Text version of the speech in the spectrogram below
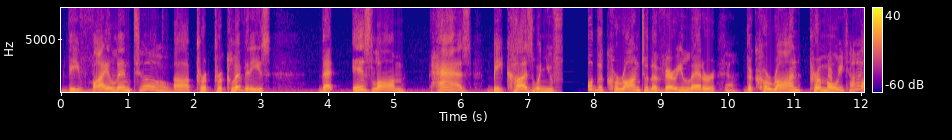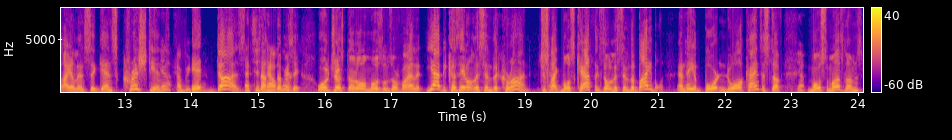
the violent No. uh, pro- proclivities that Islam has, because when you the Quran to the very letter, Yeah. the Quran promotes violence against Christians. Yeah, every time. It does. That's just now, how it works. say, well, just not all Muslims are violent. Yeah, because they don't listen to the Quran. Just like most Catholics don't listen to the Bible and they abort and do all kinds of stuff. Yep. Most Muslims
